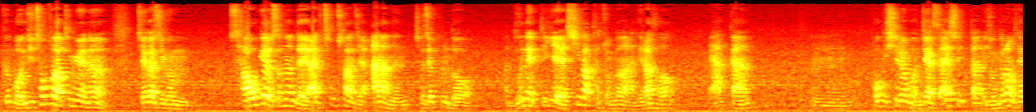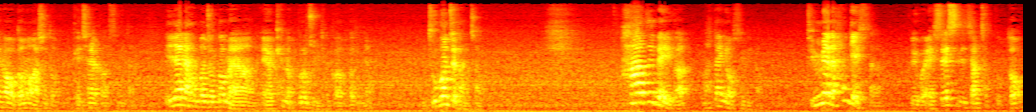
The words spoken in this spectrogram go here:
그 먼지 청소 같은 경우에는 제가 지금 4, 5개월 썼는데 아직 청소하지 않았는 저 제품도 눈에 띄게 심각한 정도는 아니라서 약간 음, 보기 싫은 먼지가 쌓일 수 있다. 이 정도라고 생각하고 넘어가셔도 괜찮을 것 같습니다 1년에 한 번 정도면 에어캔을 끌어주면 될 것 같거든요. 두 번째 단점. 하드베이가 마땅히 없습니다. 뒷면에 한 개 있어요. 그리고 SSD 장착부도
